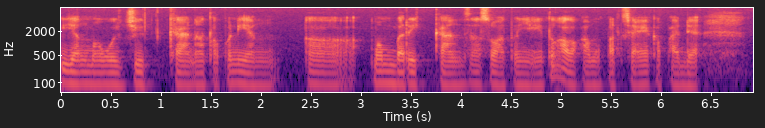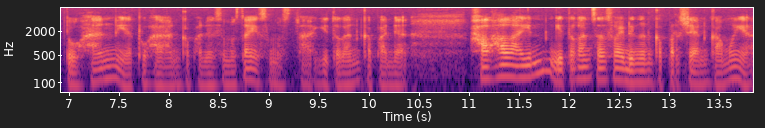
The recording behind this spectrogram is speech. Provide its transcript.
yang mewujudkan ataupun yang uh, memberikan sesuatunya itu kalau kamu percaya kepada Tuhan ya Tuhan kepada semesta ya semesta gitu kan kepada hal-hal lain gitu kan sesuai dengan kepercayaan kamu ya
